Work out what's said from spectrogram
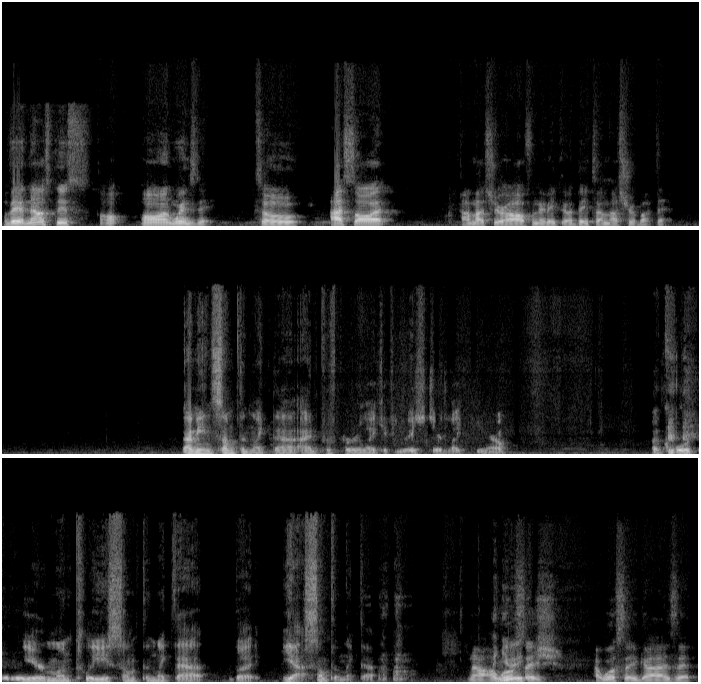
Well, they announced this on Wednesday, so I saw it. I'm not sure how often they make the updates. I'm not sure about that. I mean, something like that. I'd prefer like if UH did like you know a quarterly or monthly, something like that. But yeah, something like that. Now I will UH... say, I will say, guys, that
